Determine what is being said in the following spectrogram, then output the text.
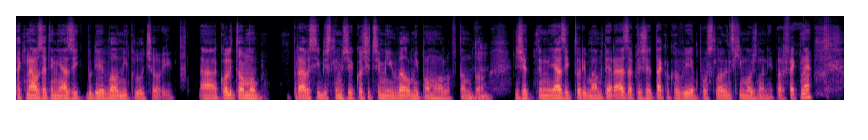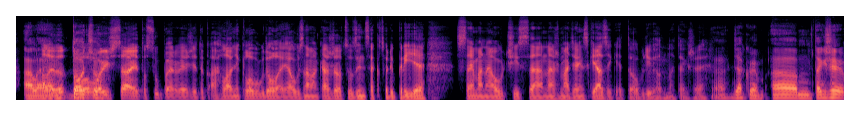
tak naozaj ten jazyk bude veľmi kľúčový. A kvôli tomu práve si myslím, že Košice mi veľmi pomohlo v tomto. Mm. Že ten jazyk, ktorý mám teraz, akože tak, ako viem po slovensky, možno neperfektne, ale, ale do, to, čo... sa, je to super, vieš, je to a hlavne klobúk dole. Ja uznávam každého cudzinca, ktorý príde sem a naučí sa náš materinský jazyk, je to obdivuhodné, takže... Ja, ďakujem. Um, takže e,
